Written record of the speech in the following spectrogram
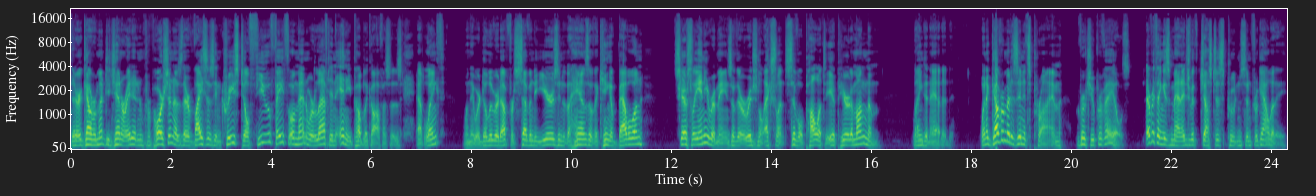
Their government degenerated in proportion as their vices increased till few faithful men were left in any public offices. At length, when they were delivered up for seventy years into the hands of the king of Babylon, scarcely any remains of their original excellent civil polity appeared among them. Langdon added, When a government is in its prime, virtue prevails. Everything is managed with justice, prudence, and frugality.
